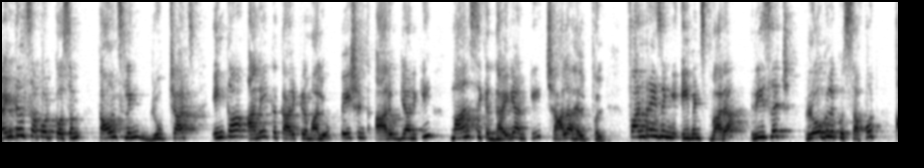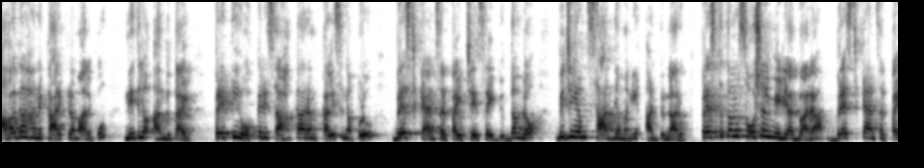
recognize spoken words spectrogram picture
మెంటల్ సపోర్ట్ కోసం కౌన్సిలింగ్ గ్రూప్ చాట్స్ ఇంకా అనేక కార్యక్రమాలు పేషెంట్ ఆరోగ్యానికి మానసిక ధైర్యానికి చాలా హెల్ప్ఫుల్. ఫండ్ రైజింగ్ ఈవెంట్స్ ద్వారా రీసెర్చ్ రోగులకు సపోర్ట్ అవగాహన కార్యక్రమాలకు నిధులు అందుతాయి. ప్రతి ఒక్కరి సహకారం కలిసినప్పుడు బ్రెస్ట్ క్యాన్సర్ పై చేసే యుద్ధంలో విజయం సాధ్యమని అంటున్నారు. ప్రస్తుతం సోషల్ మీడియా ద్వారా బ్రెస్ట్ క్యాన్సర్ పై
